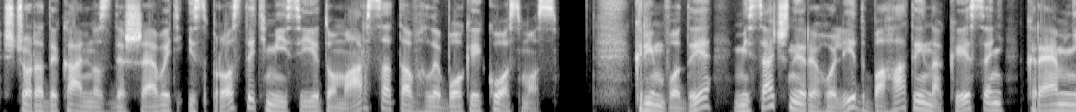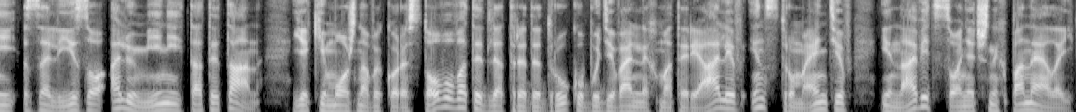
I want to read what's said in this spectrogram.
що радикально здешевить і спростить місії до Марса та в глибокий космос. Крім води, місячний реголіт багатий на кисень, кремній, залізо, алюміній та титан, які можна використовувати для 3D-друку будівельних матеріалів, інструментів і навіть сонячних панелей,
